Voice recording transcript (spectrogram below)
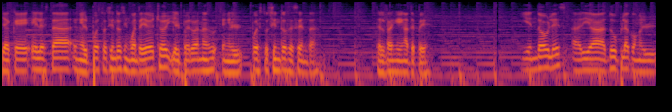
ya que él está en el puesto 158 y el peruano en el puesto 160 del ranking ATP. Y en dobles haría dupla con el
